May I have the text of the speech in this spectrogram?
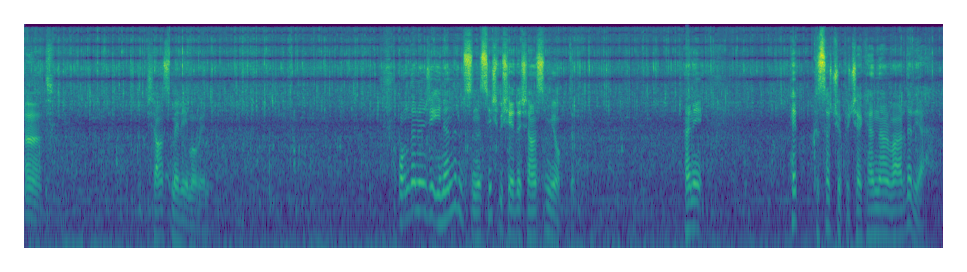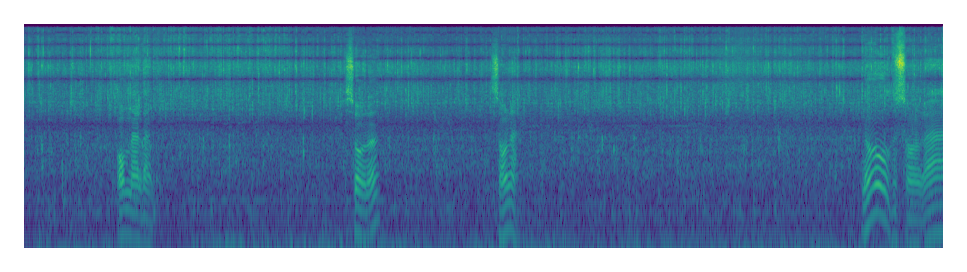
Evet. şans meleğim o benim. Ondan önce inanır mısınız hiçbir şeyde şansım yoktu. Hani hep kısa çöpü çekenler vardır ya, onlardan. Sonra? Sonra? Ne oldu sonra?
